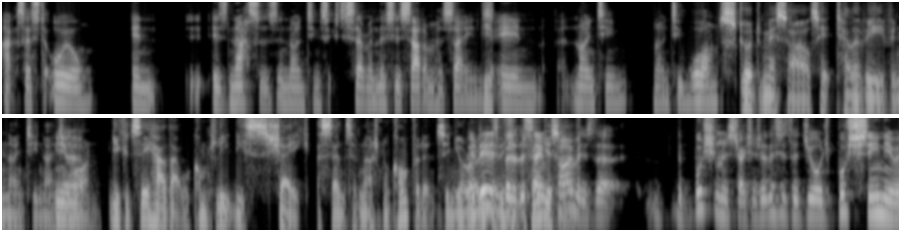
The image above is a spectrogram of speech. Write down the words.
access to oil in is Nasser's in 1967. This is Saddam Hussein's yeah. in 19 91. Scud missiles hit Tel Aviv in 1991. Yeah. You could see how that would completely shake a sense of national confidence in your it own is, ability but at the same yourself. time, is that the Bush administration, so this is the George Bush senior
